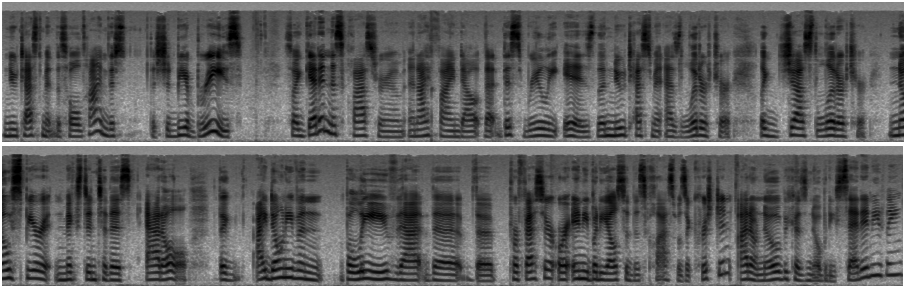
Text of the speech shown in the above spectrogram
New Testament this whole time. This this should be a breeze. So I get in this classroom and I find out that this really is the New Testament as literature, like just literature no spirit mixed into this at all. The I don't even believe that the the professor or anybody else in this class was a Christian. I don't know because nobody said anything,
